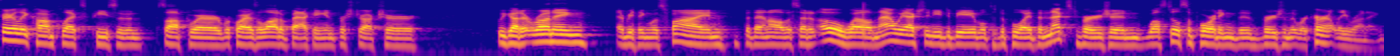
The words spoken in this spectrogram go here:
fairly complex piece of software, requires a lot of backing infrastructure. We got it running, everything was fine, but then all of a sudden, oh, well, now we actually need to be able to deploy the next version while still supporting the version that we're currently running.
